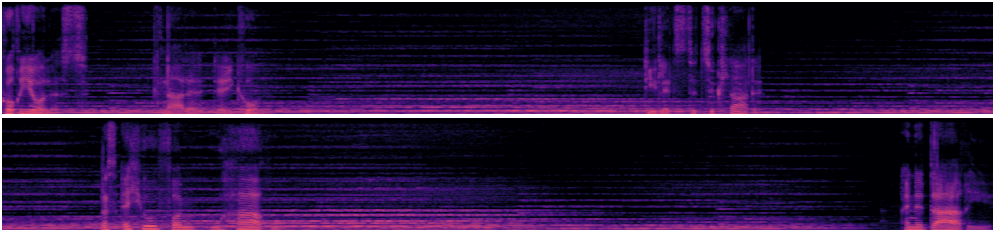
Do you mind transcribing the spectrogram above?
Coriolis Gnade der Ikonen Die letzte Zyklade. Das Echo von Uharu. Eine Dari,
